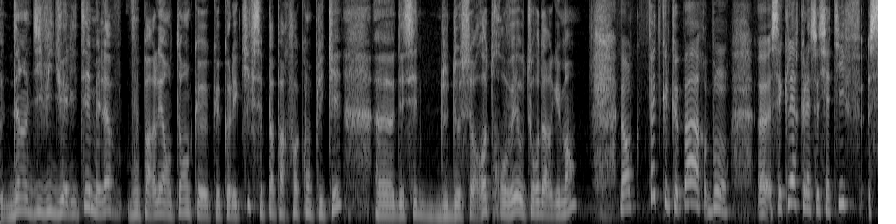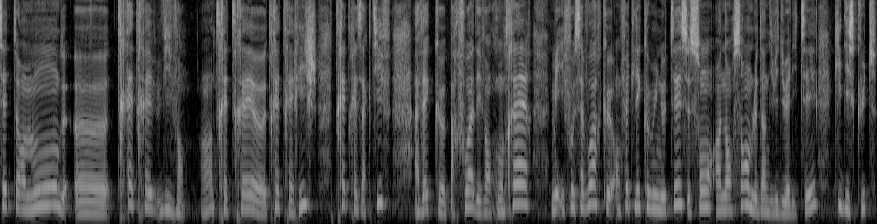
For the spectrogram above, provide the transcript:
d'individualité, mais là vous parlez en tant que, que collectif, c'est pas parfois compliqué d'essayer de se retrouver autour d'arguments? En fait, quelque part, bon, euh, c'est clair que l'associatif, c'est un monde euh, très, très vivant, hein, très, très, euh, riche, très, très actif, avec parfois des vents contraires. Mais il faut savoir que, en fait, les communautés, ce sont un ensemble d'individualités qui discutent,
